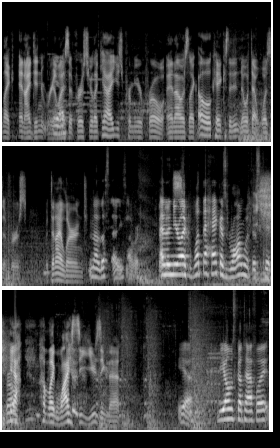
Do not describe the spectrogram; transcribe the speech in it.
Like, and I didn't realize at first. You're like, yeah, I use Premiere Pro, and I was like, oh, okay, because I didn't know what that was at first. But then I learned. No, that's that exactly. that And then you're like, what the heck is wrong with this kid, bro? Yeah, I'm like, why is he using that? Yeah. We almost got to halfway.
